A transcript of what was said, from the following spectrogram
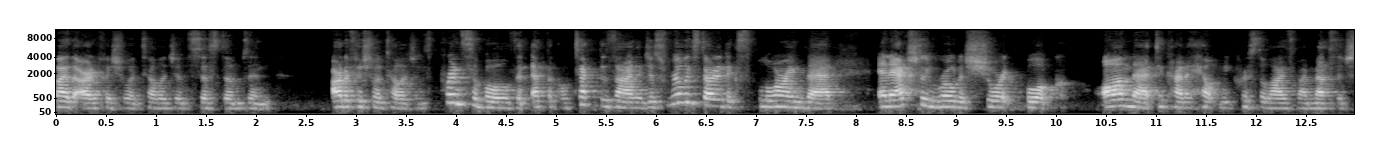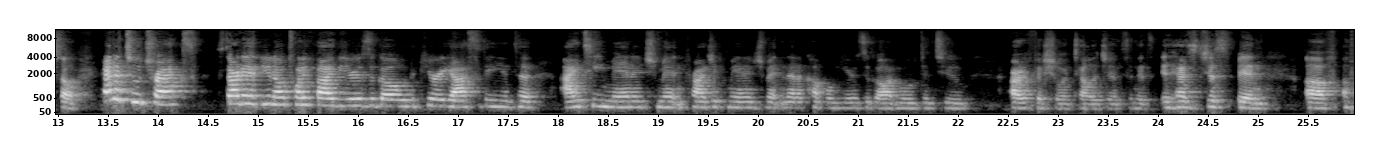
by the artificial intelligence systems and artificial intelligence principles and ethical tech design and just really started exploring that and actually wrote a short book on that to kind of help me crystallize my message. So kind of two tracks, started, you know, 25 years ago with the curiosity into IT management and project management. And then a couple years ago, I moved into artificial intelligence. And it has just been a, a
